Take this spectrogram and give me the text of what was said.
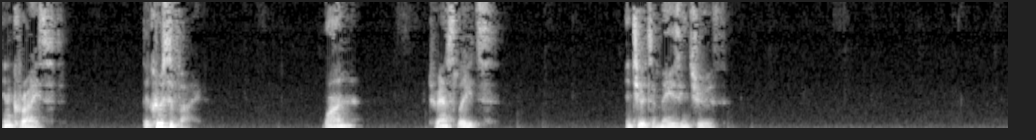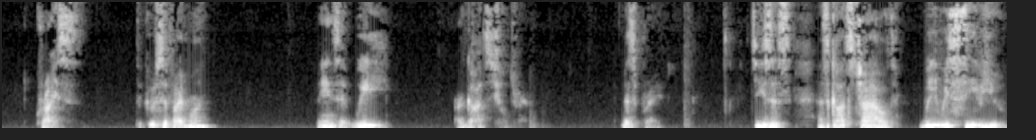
in Christ, the crucified. One translates into its amazing truth. Christ, the crucified one, means that we are God's children. Let's pray. Jesus, as God's child, we receive you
